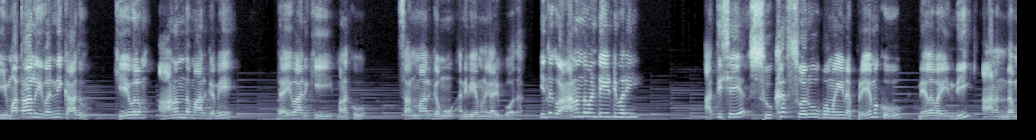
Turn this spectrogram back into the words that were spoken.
ఈ మతాలు ఇవన్నీ కాదు కేవలం ఆనంద మార్గమే దైవానికి మనకు సన్మార్గము అని వేమన గారి బోధ. ఇంతకు ఆనందం అంటే ఏంటి మరి? అతిశయ సుఖ స్వరూపమైన ప్రేమకు నిలవైంది ఆనందం.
